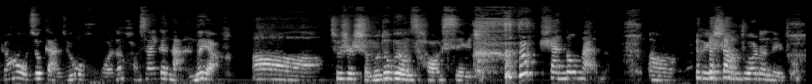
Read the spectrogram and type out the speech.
然后我就感觉我活的好像一个男的呀，哦，就是什么都不用操心，山东男的。嗯，可以上桌的那种。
